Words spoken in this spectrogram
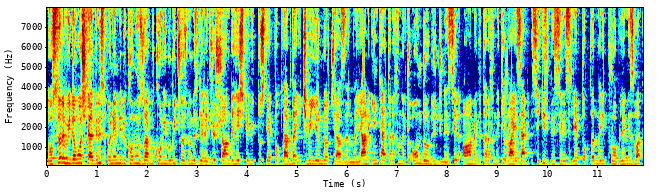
Dostlarım videoma hoş geldiniz. Önemli bir konumuz var. Bu konuyu bugün çözmemiz gerekiyor. Şu anda HP Victus laptoplarda 2024 cihazlarında yani Intel tarafındaki 14. nesil, AMD tarafındaki Ryzen 8000 serisi laptoplarında bir problemimiz var.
